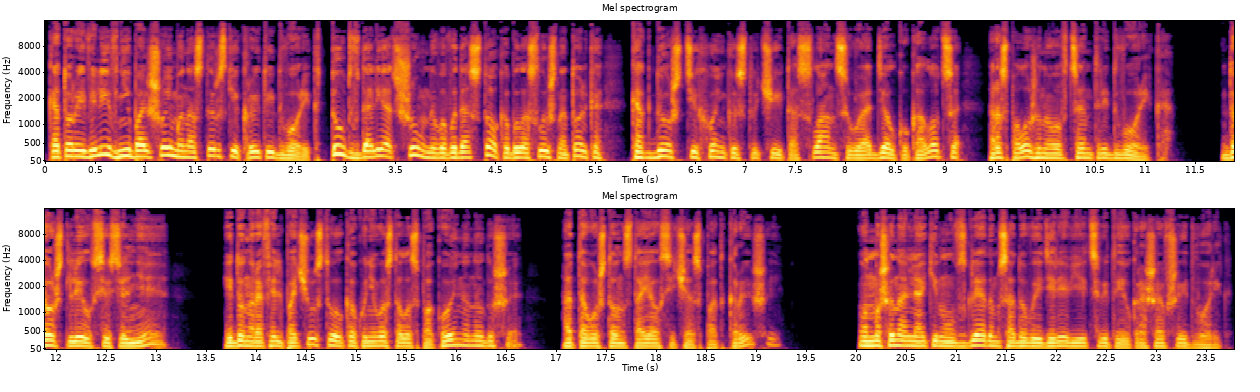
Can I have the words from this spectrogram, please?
которые вели в небольшой монастырский крытый дворик. Тут, вдали от шумного водостока, было слышно только, как дождь тихонько стучит о сланцевую отделку колодца, расположенного в центре дворика. Дождь лил все сильнее, и Дон Рафель почувствовал, как у него стало спокойно на душе от того, что он стоял сейчас под крышей. Он машинально окинул взглядом садовые деревья и цветы, украшавшие дворик.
